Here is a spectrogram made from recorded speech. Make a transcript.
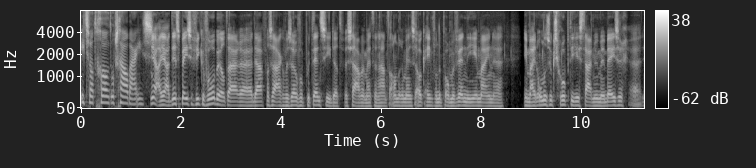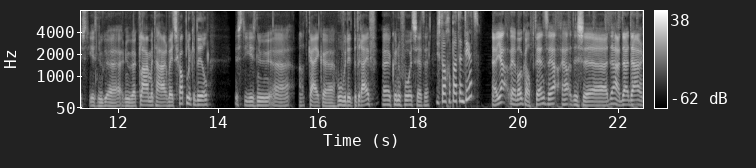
iets wat groot opschaalbaar is. Ja, ja dit specifieke voorbeeld, daar, eh, daarvan zagen we zoveel potentie dat we samen met een aantal andere mensen, ook een van de promovendi in mijn, eh, in mijn onderzoeksgroep, die is daar nu mee bezig. Dus die is nu, nu klaar met haar wetenschappelijke deel. Dus die is nu aan het kijken hoe we dit bedrijf kunnen voortzetten. Is het al gepatenteerd? Eh, ja, we hebben ook al patent. Ja, ja, dus eh, daar, daar, daar,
